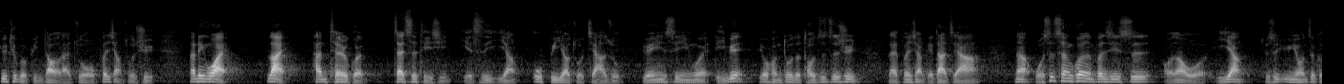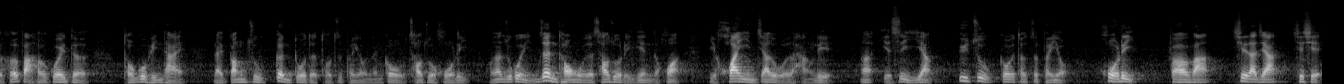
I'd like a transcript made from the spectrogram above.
YouTube 频道来做分享出去。那另外 Line 和 Telegram 再次提醒，也是一样，务必要做加入。原因是因为里面有很多的投资资讯来分享给大家。那我是陈坤的分析师，哦，那我一样就是运用这个合法合规的投顾平台。来帮助更多的投资朋友能够操作获利。那如果你认同我的操作理念的话，也欢迎加入我的行列。那也是一样，预祝各位投资朋友获利发发发！谢谢大家，谢谢。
